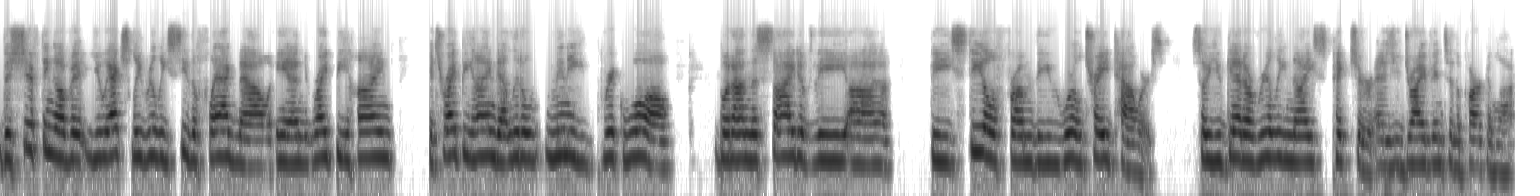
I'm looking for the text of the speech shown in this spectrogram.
the shifting of it, you actually really see the flag now, and right behind, it's right behind that little mini brick wall, but on the side of the uh, the steel from the World Trade Towers. So you get a really nice picture as you drive into the parking lot.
